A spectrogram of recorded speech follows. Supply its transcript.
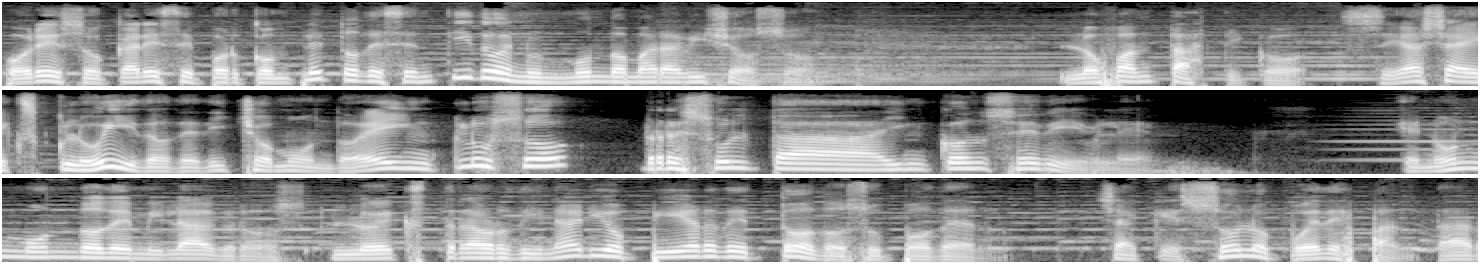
Por eso carece por completo de sentido en un mundo maravilloso lo fantástico se haya excluido de dicho mundo e incluso resulta inconcebible. En un mundo de milagros, lo extraordinario pierde todo su poder, ya que sólo puede espantar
